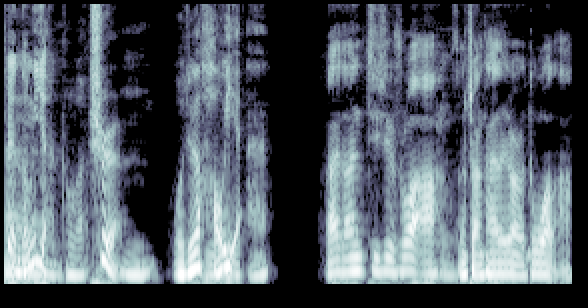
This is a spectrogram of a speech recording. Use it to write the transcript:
这能演出来。是，嗯，我觉得好演。来，咱继续说啊，咱展开的有点多了啊。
